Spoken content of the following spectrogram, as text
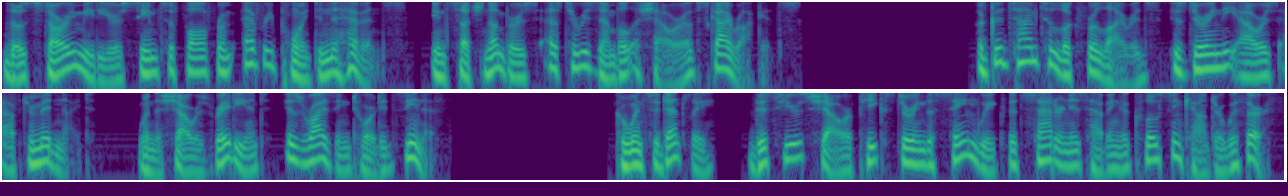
those starry meteors seemed to fall from every point in the heavens, in such numbers as to resemble a shower of skyrockets. A good time to look for Lyrids is during the hours after midnight, when the shower's radiant is rising toward its zenith. Coincidentally, this year's shower peaks during the same week that Saturn is having a close encounter with Earth.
